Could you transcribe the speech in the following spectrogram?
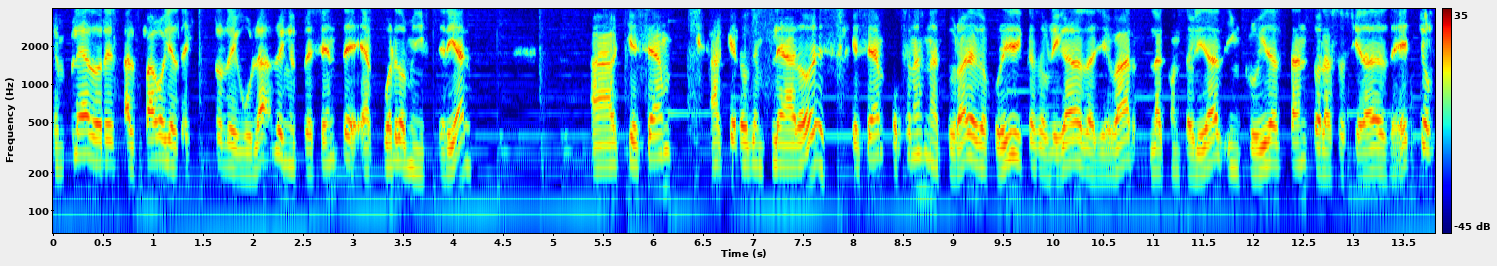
empleadores al pago y al registro regulado en el presente acuerdo ministerial a que sean a que los empleadores que sean personas naturales o jurídicas obligadas a llevar la contabilidad incluidas tanto las sociedades de hecho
